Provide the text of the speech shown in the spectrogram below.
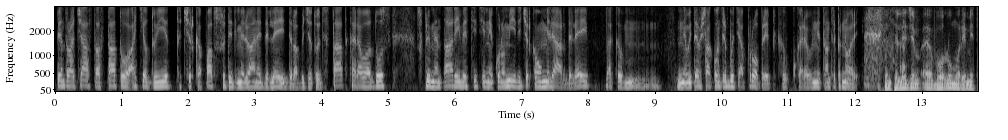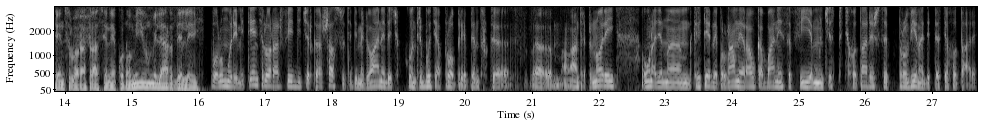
pentru aceasta statul a cheltuit circa 400 de milioane de lei de la bugetul de stat, care au adus suplimentare investiții în economie de circa un miliard de lei. Dacă ne uităm și la contribuția proprie cu care au venit antreprenorii. Să înțelegem, eh, volumul emitenților atrase în economie un miliard de lei. Volumul emitenților ar fi de circa 600 de milioane, deci contribuția proprie, pentru că uh, antreprenorii, una din uh, criteriile programului erau ca banii să fie munciți peste hotare și să provină de peste hotare.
